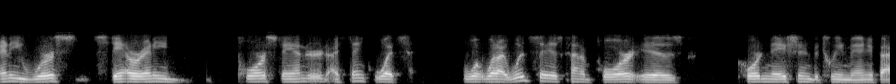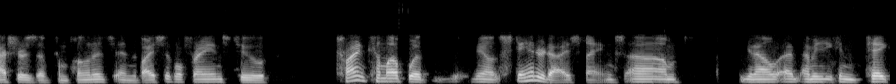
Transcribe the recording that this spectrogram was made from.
any worse sta- or any poor standard. I think what's what, what I would say is kind of poor is coordination between manufacturers of components and the bicycle frames to try and come up with you know standardized things. Um, you know, I, I, mean, you can take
